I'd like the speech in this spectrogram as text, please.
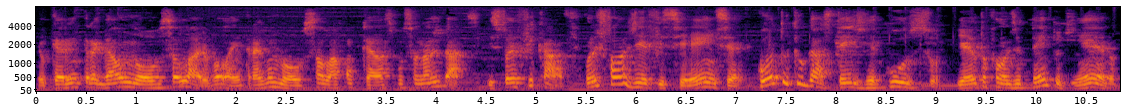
Eu quero entregar um novo celular, eu vou lá e entrego um novo celular com aquelas funcionalidades. Isso é eficácia. Quando a gente fala de eficiência, quanto que eu gastei de recurso, e aí eu estou falando de tempo e dinheiro,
